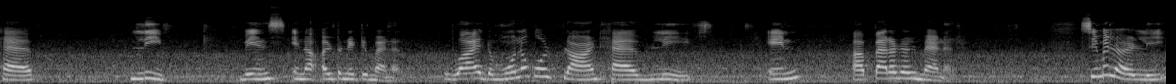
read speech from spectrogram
have leaf veins in an alternative manner. While the monocot plant have leaves in a parallel manner? Similarly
